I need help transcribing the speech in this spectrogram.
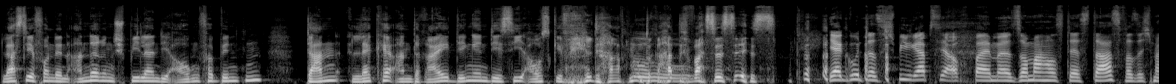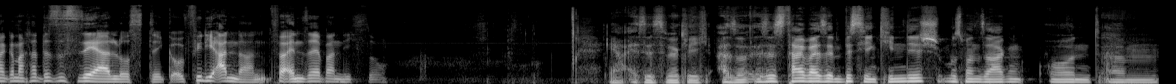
lass dir von den anderen Spielern die Augen verbinden, dann lecke an drei Dingen, die sie ausgewählt haben und Oh. rate, was es ist. Ja gut, das Spiel gab es ja auch beim äh, Sommerhaus der Stars, was ich mal gemacht habe. Das ist sehr lustig. Für die anderen, für einen selber nicht so. Ja, es ist wirklich, also es ist teilweise ein bisschen kindisch, muss man sagen. Und ähm,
